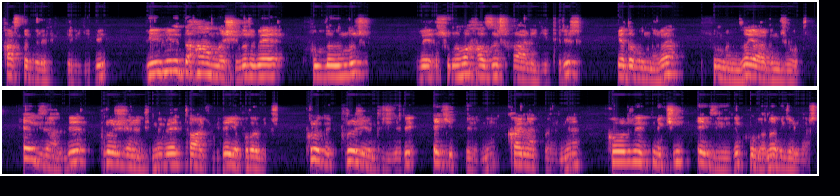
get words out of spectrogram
pasta grafikleri gibi verileri daha anlaşılır ve kullanılır ve sunuma hazır hale getirir ya da bunlara sunmanıza yardımcı olur. Excel'de proje yönetimi ve takibi de yapılabilir. Proje, proje yöneticileri ekiplerini, kaynaklarını koordine etmek için Excel'i de kullanabilirler.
